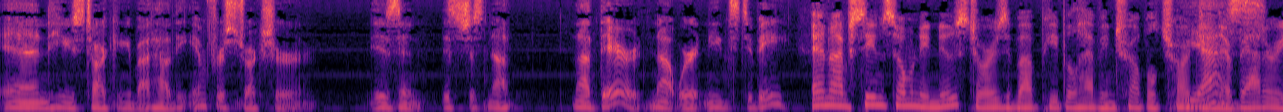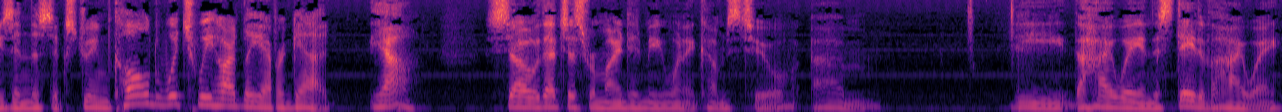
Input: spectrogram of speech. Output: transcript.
And he's talking about how the infrastructure isn't it's just not not there, not where it needs to be. and I've seen so many news stories about people having trouble charging Yes. their batteries in this extreme cold, which we hardly ever get. Yeah. So that just reminded me when it comes to um, the the highway and the state of the highway.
